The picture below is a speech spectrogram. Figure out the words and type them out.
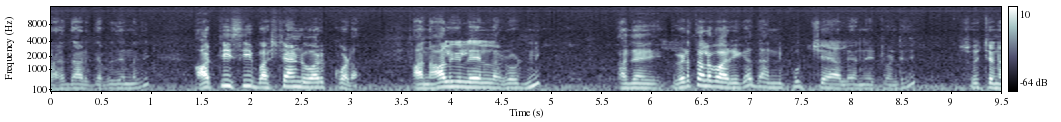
రహదారి దెబ్బతిన్నది ఆర్టీసీ బస్ స్టాండ్ వరకు కూడా ఆ నాలుగు లేన్ల రోడ్ని అదే విడతల వారీగా దాన్ని పూర్తి చేయాలి అనేటువంటిది సూచన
